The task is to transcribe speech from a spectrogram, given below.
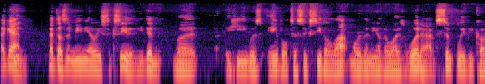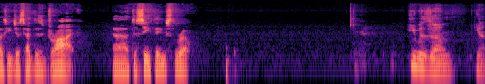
again, that doesn't mean he always succeeded. He didn't, but he was able to succeed a lot more than he otherwise would have simply because he just had this drive uh, to see things through. He was, um, you know,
